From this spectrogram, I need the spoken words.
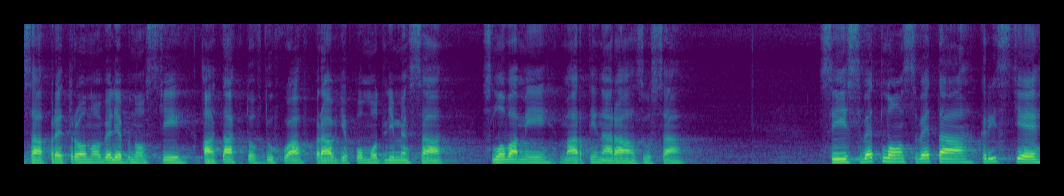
sa pre trónom velebnosti a takto v duchu a v pravde pomodlíme sa slovami Martina Rázusa. Si svetlom sveta, Kriste,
